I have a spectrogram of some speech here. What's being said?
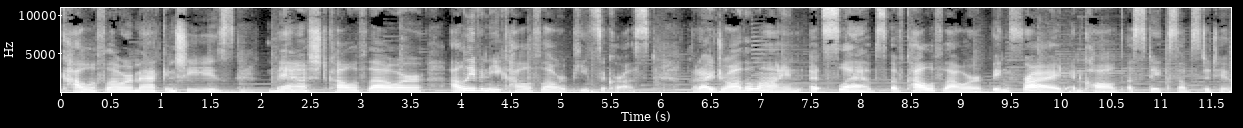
cauliflower mac and cheese, mashed cauliflower, I'll even eat cauliflower pizza crust, but I draw the line at slabs of cauliflower being fried and called a steak substitute.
